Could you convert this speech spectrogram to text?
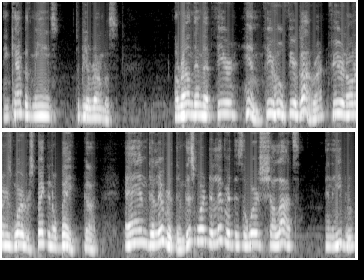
Encampeth means to be around us around them that fear him. Fear who? Fear God, right? Fear and honor his word, respect and obey God. And delivereth them. This word delivereth is the word shalat in the Hebrew.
